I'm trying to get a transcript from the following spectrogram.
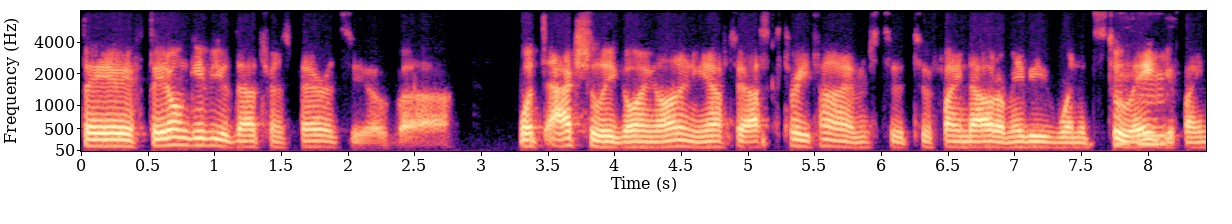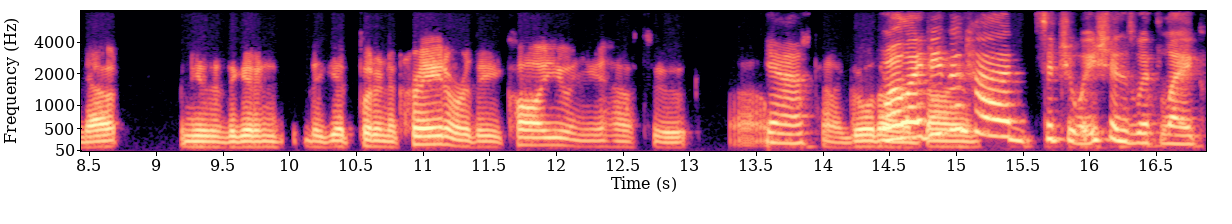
they if they don't give you that transparency of uh, what's actually going on, and you have to ask three times to to find out, or maybe when it's too mm-hmm. late, you find out. And either they get in, they get put in a crate, or they call you, and you have to um, yeah. kind of go well i've time. even had situations with like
